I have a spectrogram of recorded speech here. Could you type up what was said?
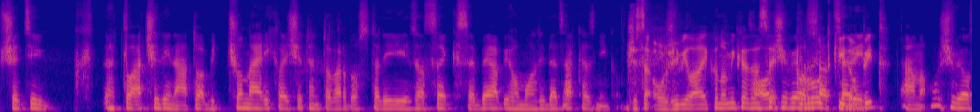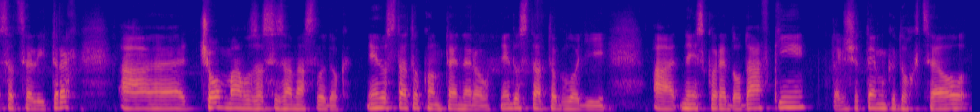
všetci tlačili na to, aby čo najrychlejšie ten tovar dostali zase k sebe, aby ho mohli dať zákazníkom. Že sa oživila ekonomika zase? Oživil sa celý, dopyt? Áno, oživil sa celý trh. A čo malo zase za následok? Nedostatok kontajnerov, nedostatok lodí a neskore dodávky, Takže ten, kto chcel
